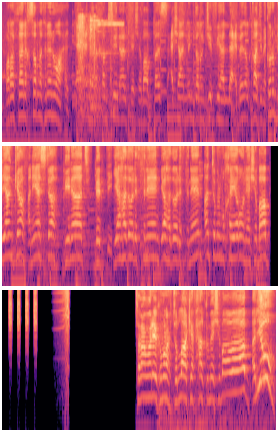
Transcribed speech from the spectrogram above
المباراة الثانية خسرنا 2-1 يعني عندنا 50000 يا شباب بس عشان نقدر نجيب فيها اللاعبين القادمين. كونوبليانكا انيستا بينات بيبي. يا هذول الاثنين يا هذول الاثنين أنتم المخيرون يا شباب. السلام عليكم ورحمة الله. كيف حالكم يا شباب؟ اليوم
